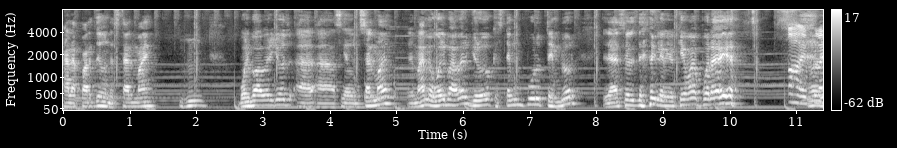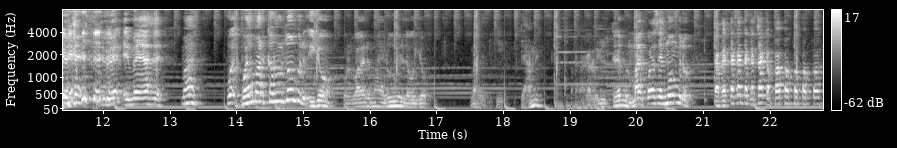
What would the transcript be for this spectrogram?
a la parte donde está el mae. Vuelvo a ver yo a- a- hacia donde está el mae. El mae me vuelve a ver. Yo veo que está en un puro temblor. Le hace el dedo y le digo, ¿qué mae por ahí? Ay, y, me, y me hace, mae, ¿pu- ¿puede marcar un número? Y yo, vuelvo a ver el mae del Uber y luego yo, sí, llame. Agarro yo el teléfono, mae, ¿cuál es el número? Taca, taca, taca, taca, pa, pa, pa, pa, pa.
